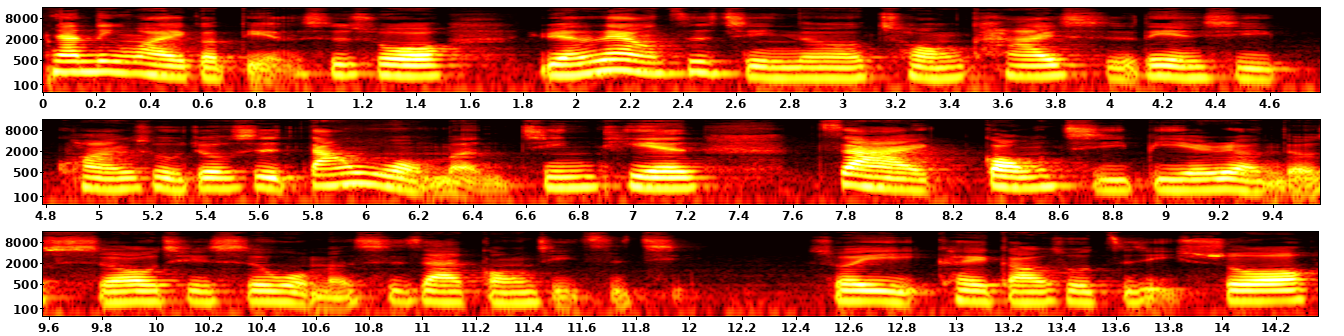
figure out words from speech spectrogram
那另外一个点是说，原谅自己呢，从开始练习宽恕，就是当我们今天在攻击别人的时候，其实我们是在攻击自己。所以可以告诉自己说：“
